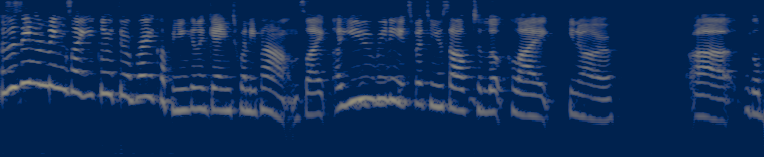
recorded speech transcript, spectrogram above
there's even things like you go through a breakup and you're going to gain 20 pounds. Like, are you really Mhm. expecting yourself to look like, you know, uh, your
